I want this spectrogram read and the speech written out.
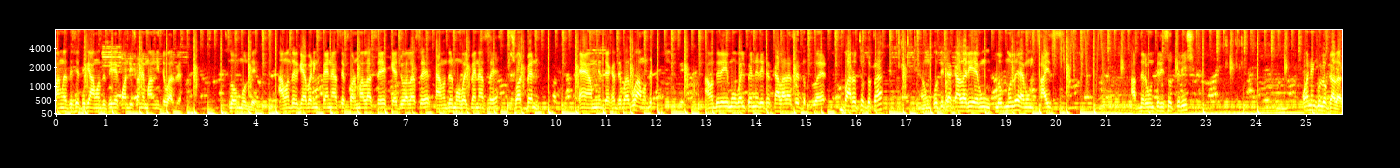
বাংলাদেশে থেকে আমাদের থেকে কন্ডিশনে মাল নিতে পারবেন স্লো মূল্যে। আমাদের গ্যাবারিং প্যান আছে ফর্মাল আছে ক্যাজুয়াল আছে, আমাদের মোবাইল প্যান আছে শর্ট প্যান হ্যাঁ আমি দেখাতে পারব আমাদের আমাদের এই মোবাইল প্যানের এটার কালার আছে বারো, চোদ্দটা এবং প্রতিটা কালারই এবং লোভ মূল্য এবং সাইজ আপনার উনত্রিশ, ছত্রিশ। অনেকগুলো কালার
